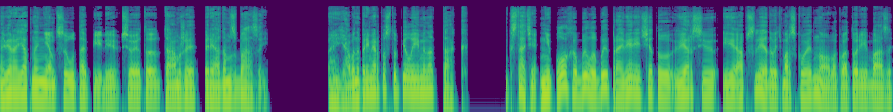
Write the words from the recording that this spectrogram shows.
Вероятно, немцы утопили все это там же, рядом с базой. Я бы, например, поступила именно так. Кстати, неплохо было бы проверить эту версию и обследовать морское дно в акватории базы,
